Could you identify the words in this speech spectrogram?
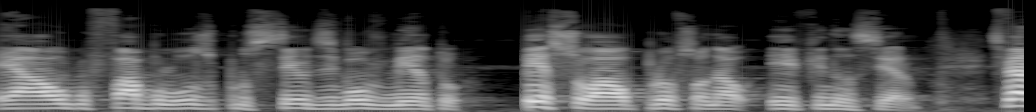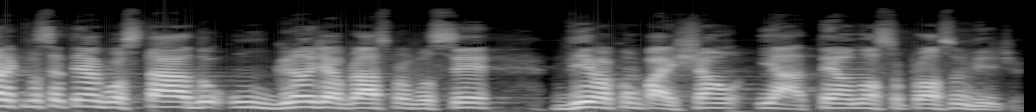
é algo fabuloso para o seu desenvolvimento pessoal, profissional e financeiro. Espero que você tenha gostado. Um grande abraço para você, viva com paixão e até o nosso próximo vídeo.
